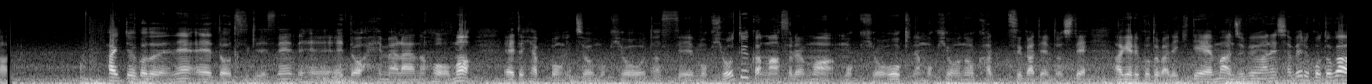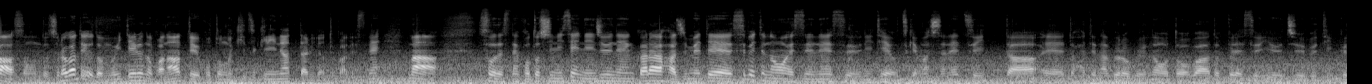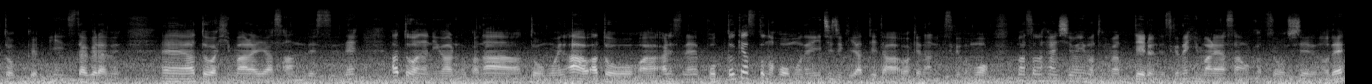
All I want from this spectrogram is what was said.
はい、ということでね、えっ、ー、と、続きですね。で、えっ、ー、と、ヒマラヤの方も、えっ、ー、と、100本一応目標を達成、目標というか、まあ、それはまあ、目標、大きな目標の通過点として上げることができて、まあ、自分はね、喋ることが、その、どちらかというと向いているのかなということの気づきになったりだとかですね。まあ、そうですね、今年2020年から始めて、すべての SNS に手をつけましたね。Twitter、えっ、と、ハテナブログ、ノート、ワードプレス、YouTube、TikTok、Instagram、えあとはヒマラヤさんですね。あとは何があるのかなと思いああとああれですねポッドキャストの方もね一時期やっていたわけなんですけども、まあ、その配信は今止まっているんですけどねヒマラヤさんを活用しているので、う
